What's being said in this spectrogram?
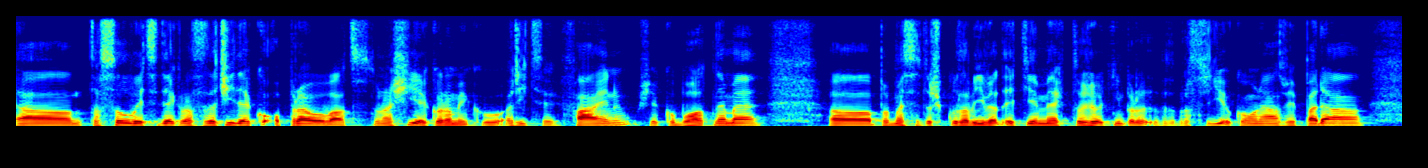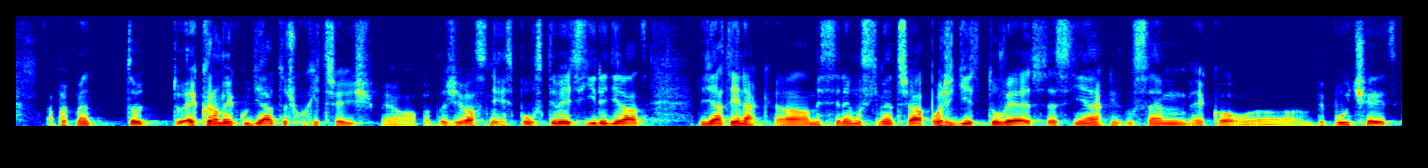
eh, to jsou věci, jak vlastně začít jako opravovat tu naší ekonomiku a říct si, fajn, už jako bohatneme, pojďme se trošku zabývat i tím, jak to životní prostředí okolo nás vypadá, a pojďme to, tu ekonomiku dělat trošku chytřejší, jo? protože vlastně i spousty věcí jde dělat, jde dělat jinak. My si nemusíme třeba pořídit tu věc, si nějakým způsobem jako vypůjčit,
